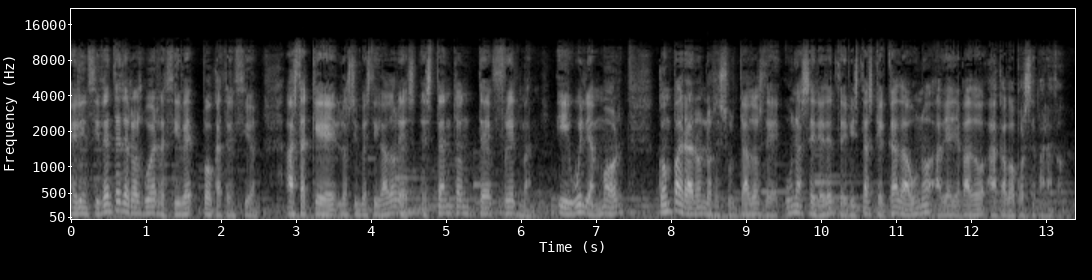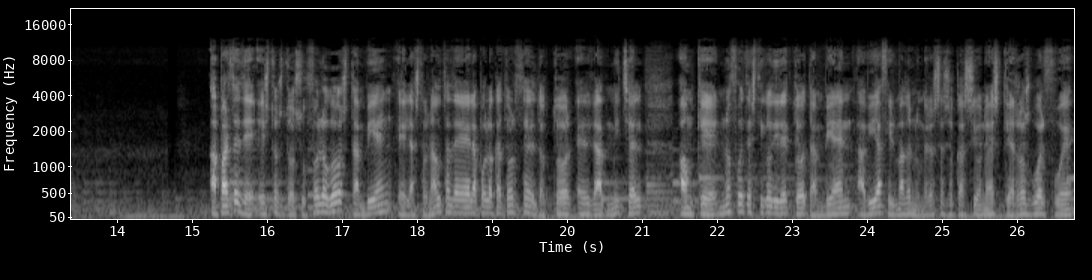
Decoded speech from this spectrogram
el incidente de Roswell recibe poca atención, hasta que los investigadores Stanton T. Friedman y William Moore compararon los resultados de una serie de entrevistas que cada uno había llevado a cabo por separado. Aparte de estos dos ufólogos, también el astronauta del Apolo 14, el doctor Elgard Mitchell, aunque no fue testigo directo, también había afirmado en numerosas ocasiones que Roswell fue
